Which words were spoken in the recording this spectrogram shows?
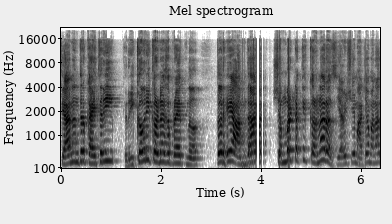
त्यानंतर काहीतरी रिकव्हरी करण्याचा प्रयत्न तर हे आमदार शंभर टक्के करणारच याविषयी माझ्या मनात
